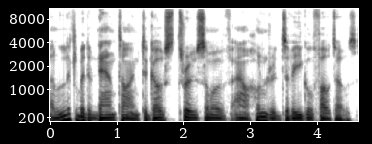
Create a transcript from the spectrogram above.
a little bit of downtime to go through some of our hundreds of eagle photos.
